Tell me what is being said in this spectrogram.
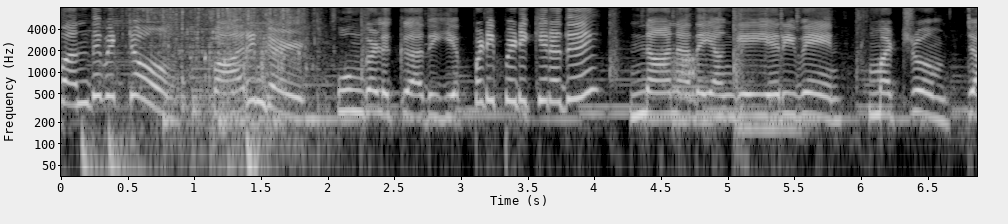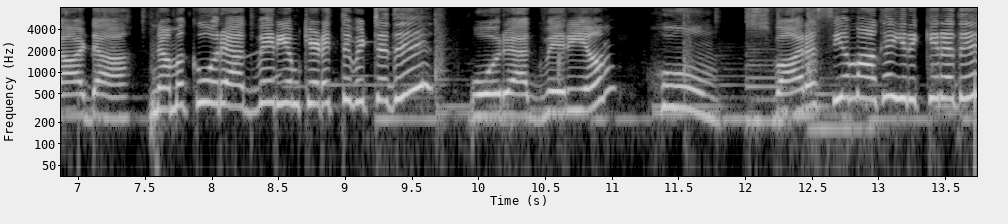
வந்துவிட்டோம். பாருங்கள் உங்களுக்கு அது எப்படி பிடிக்கிறது? நான் அதை அங்கே எறிவேன். மற்றும் டாடா நமக்கு ஒரு அக்வேரியம் கிடைத்து விட்டது ஒரு அக்வேரியம்? ஹூம் சுவாரஸ்யமாக இருக்கிறது.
